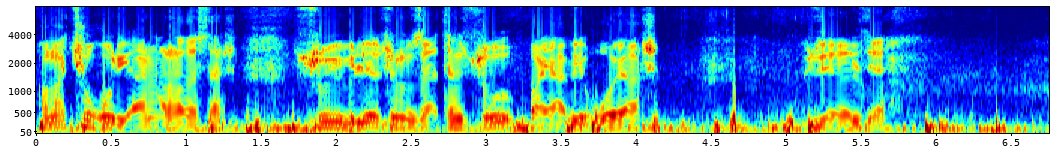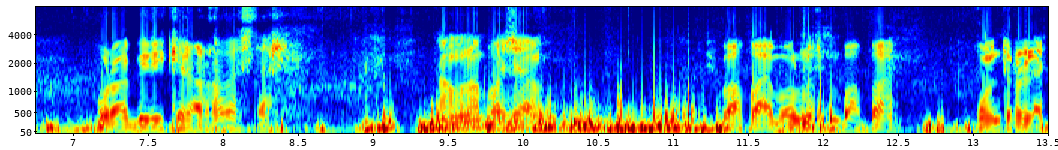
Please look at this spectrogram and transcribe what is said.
Ama çukur yani arkadaşlar. Suyu biliyorsunuz zaten su bayağı bir oyar. Güzelce bura birikir arkadaşlar. Tamam lan paşam. Bir bak bakayım olmuş mu bak bakayım. Kontrol et.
